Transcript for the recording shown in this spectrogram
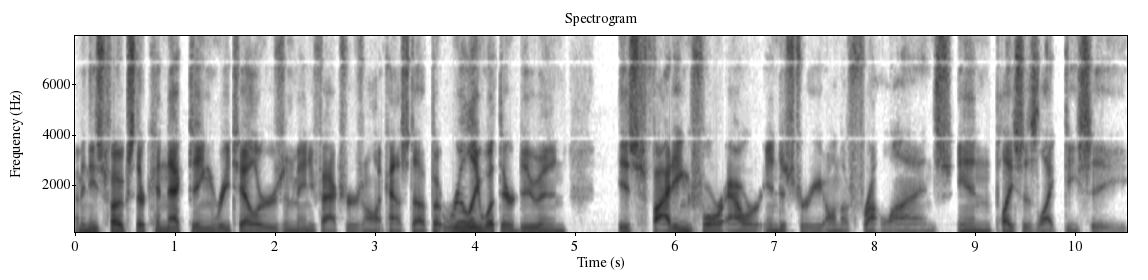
I mean, these folks they're connecting retailers and manufacturers and all that kind of stuff, but really what they're doing is fighting for our industry on the front lines in places like DC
